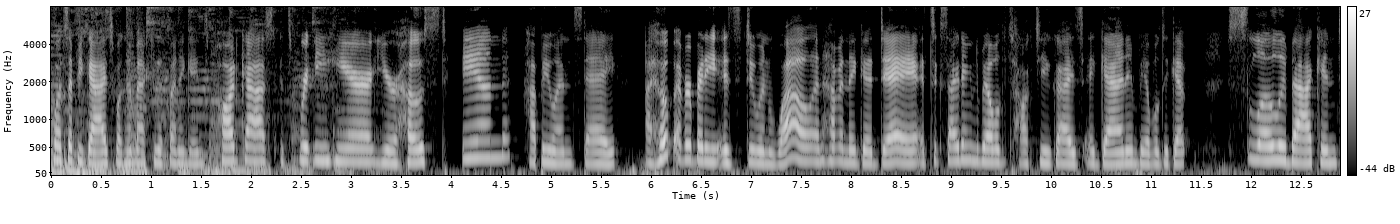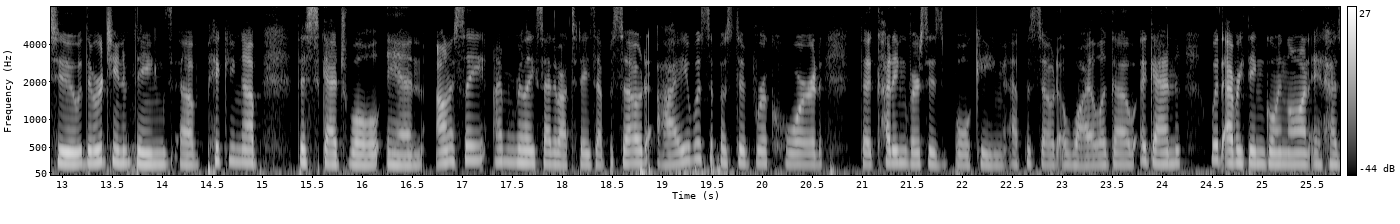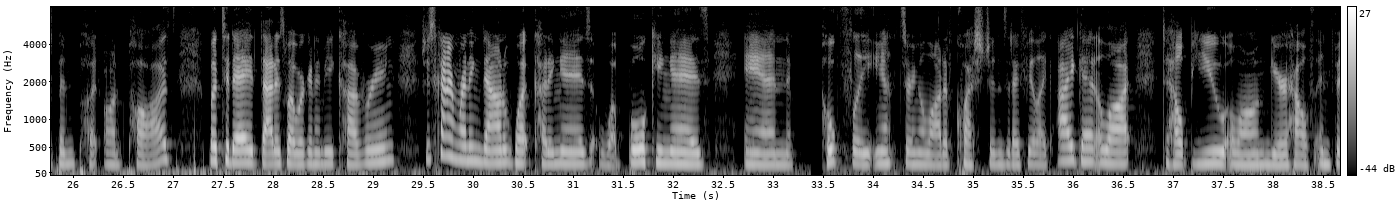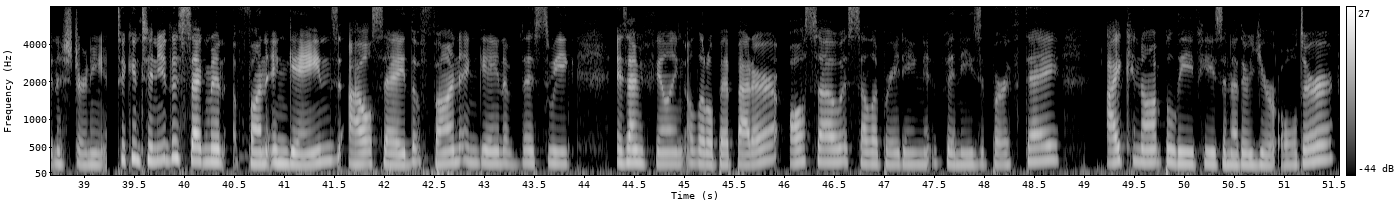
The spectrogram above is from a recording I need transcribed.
What's up, you guys? Welcome back to the Fun and Gains podcast. It's Brittany here, your host, and happy Wednesday. I hope everybody is doing well and having a good day. It's exciting to be able to talk to you guys again and be able to get slowly back into the routine of things of picking up the schedule. And honestly, I'm really excited about today's episode. I was supposed to record the cutting versus bulking episode a while ago. Again, with everything going on, it has been put on pause. But today, that is what we're going to be covering. Just kind of running down what cutting is, what bulking is, and hopefully answering a lot of questions that I feel like I get a lot to help you along your health and fitness journey. To continue this segment, fun and gains, I'll say the fun and gain of this week is I'm feeling a little bit better. Also, celebrating Vinny's birthday. I cannot believe he's another year older.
